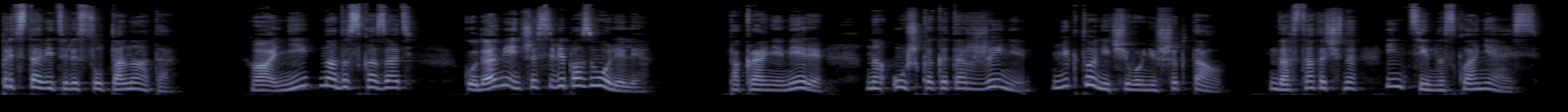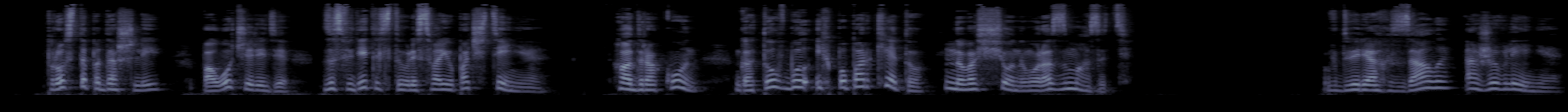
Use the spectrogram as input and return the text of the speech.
представители султаната. А они, надо сказать, куда меньше себе позволили. По крайней мере, на ушко Катаржине никто ничего не шептал, достаточно интимно склоняясь. Просто подошли, по очереди засвидетельствовали свое почтение. А дракон готов был их по паркету навощенному размазать. В дверях залы оживление,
